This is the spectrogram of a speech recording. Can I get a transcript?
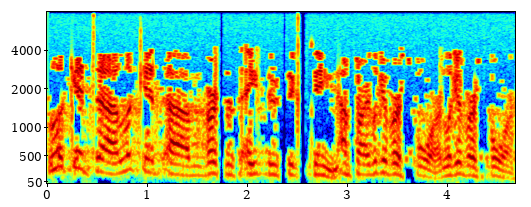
look at uh, look at um, verses eight through sixteen. I'm sorry, look at verse four. Look at verse four.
